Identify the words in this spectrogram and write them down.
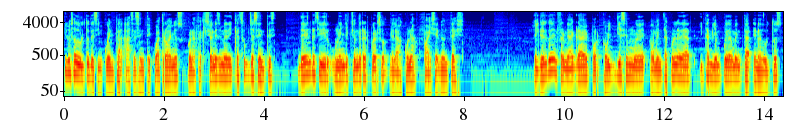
y los adultos de 50 a 64 años con afecciones médicas subyacentes deben recibir una inyección de refuerzo de la vacuna Pfizer-BioNTech. El riesgo de enfermedad grave por COVID-19 aumenta con la edad y también puede aumentar en adultos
